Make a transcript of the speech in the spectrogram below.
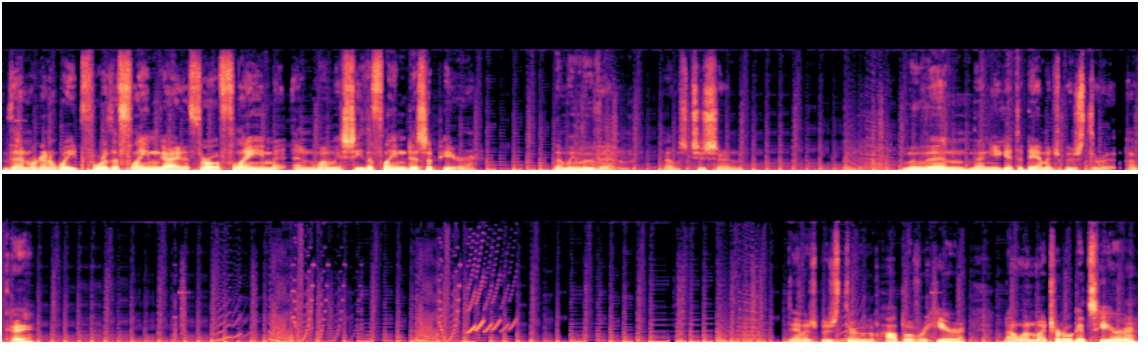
then we're going to wait for the flame guy to throw a flame, and when we see the flame disappear, then we move in. That was too soon. Move in, then you get the damage boost through it, okay? Damage boost through, hop over here. Now when my turtle gets here,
